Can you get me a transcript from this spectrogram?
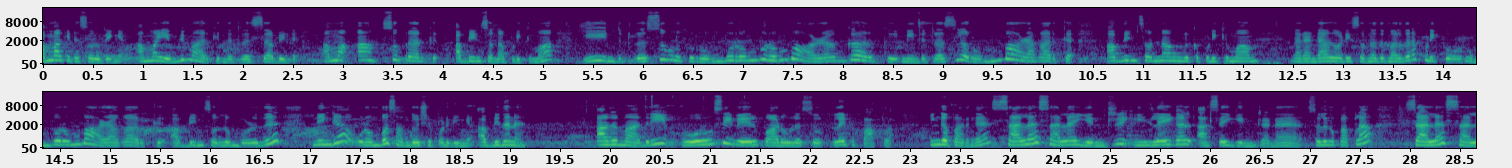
அம்மா கிட்ட சொல்கிறீங்க அம்மா எப்படிம்மா இருக்குது இந்த ட்ரெஸ்ஸு அப்படின்ட்டு. அம்மா ஆ சூப்பராக இருக்குது அப்படின்னு சொன்னால் பிடிக்குமா? ஈ இந்த ட்ரெஸ்ஸு உனக்கு ரொம்ப ரொம்ப ரொம்ப அழகாக இருக்குது நீ இந்த ட்ரெஸ்ஸில் ரொம்ப அழகாக இருக்க. அப்படின்னு சொன்னால் உங்களுக்கு பிடிக்குமா? நான் ரெண்டாவது வாட்டி சொன்னது மாதிரி தானே பிடிக்கும். ரொம்ப ரொம்ப அழகாக இருக்குது அப்படின்னு சொல்லும் பொழுது நீங்கள் ரொம்ப சந்தோஷப்படுவீங்க. அப்படி தானே அது மாதிரி ஓசி வேறுபாடு உள்ள சொற்களை இப்போ பார்க்கலாம். இங்கே பாருங்கள் சல சல என்று இலைகள் அசைகின்றன. சொல்லுங்கள் பார்க்கலாம். சல சல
